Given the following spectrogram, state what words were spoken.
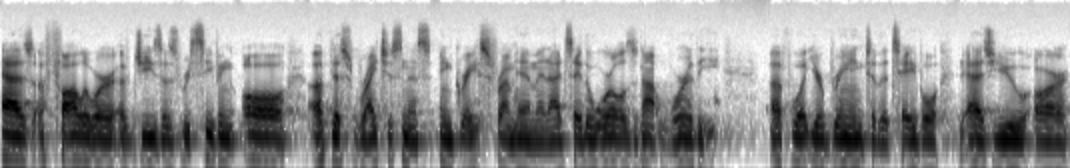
as a follower of Jesus, receiving all of this righteousness and grace from him. And I'd say the world is not worthy of what you're bringing to the table as you are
